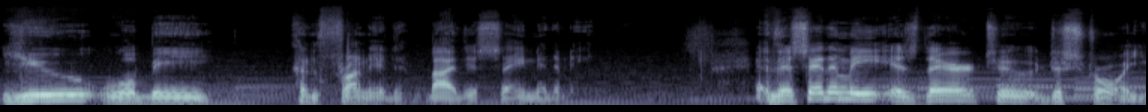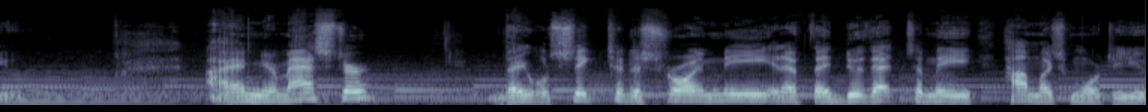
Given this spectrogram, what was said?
you will be confronted by this same enemy. And this enemy is there to destroy you. I am your master. They will seek to destroy me, and if they do that to me, how much more to you?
